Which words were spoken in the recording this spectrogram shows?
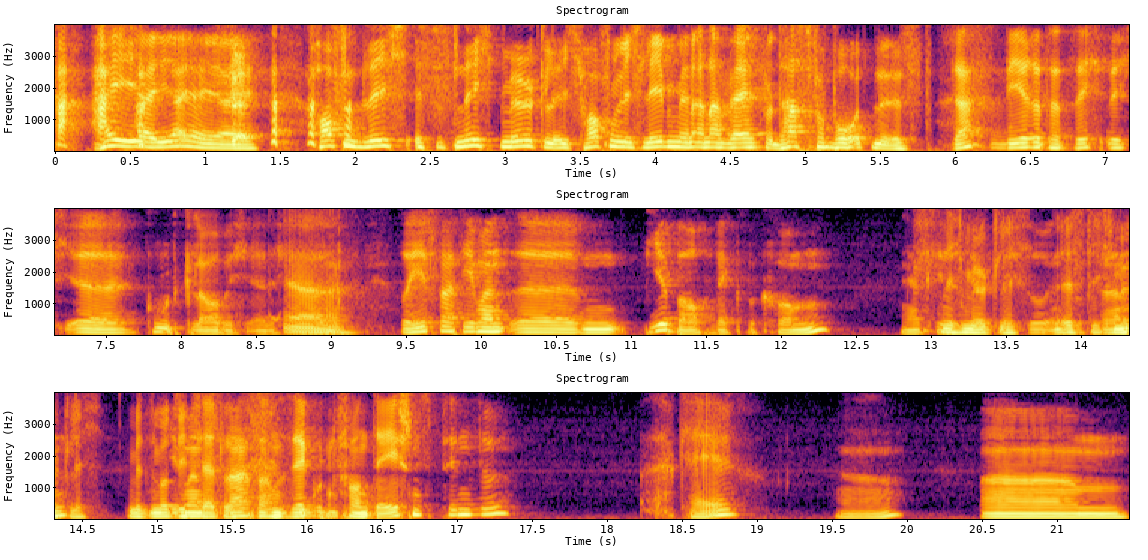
Hei, hei, hei, hei, hei. Hoffentlich ist es nicht möglich. Hoffentlich leben wir in einer Welt, wo das verboten ist. Das wäre tatsächlich äh, gut, glaube ich, ehrlich Ja. gesagt. So, hier fragt jemand, ähm, Bierbauch wegbekommen. Ja, okay, das Nicht jetzt möglich. so ist nicht möglich. Mit Jemand Mutti-Zettel. fragt nach einem sehr guten Foundations-Pinsel. Okay. Ähm,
